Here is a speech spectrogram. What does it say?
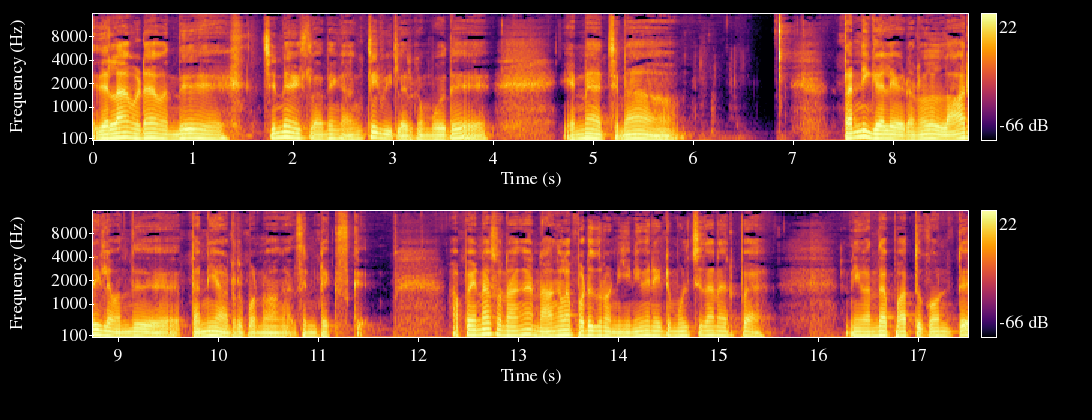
இதெல்லாம் விட வந்து சின்ன வயசில் வந்து எங்கள் அங்கிள் வீட்டில் இருக்கும்போது என்ன ஆச்சுன்னா தண்ணி காலி லாரியில் வந்து தண்ணி ஆர்டர் பண்ணுவாங்க சின்டெக்ஸ்க்கு. அப்போ என்ன சொன்னாங்க? நாங்களாம் படுக்கிறோம். நீ இனிமே நைட்டு முழிச்சு தானே இருப்ப. நீ வந்தால் பார்த்துக்கோன்ட்டு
